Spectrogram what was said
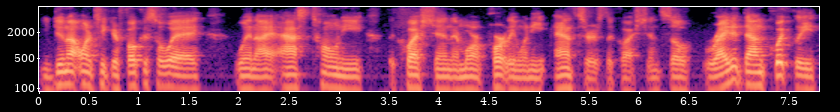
you do not want to take your focus away when I ask Tony the question, and more importantly, when he answers the question. So write it down quickly.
